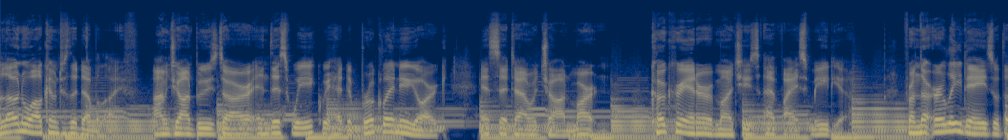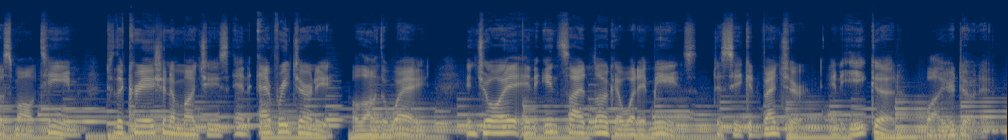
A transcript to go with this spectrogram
Hello and welcome to The Double Life. I'm John Boozdar, and this week we head to Brooklyn, New York, and sit down with John Martin, co creator of Munchies at Vice Media. From the early days with a small team to the creation of Munchies and every journey along the way, enjoy an inside look at what it means to seek adventure and eat good while you're doing it.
